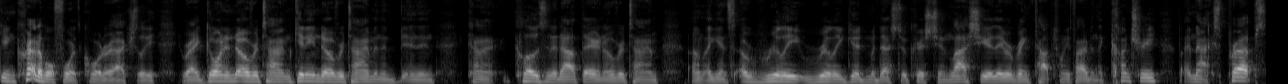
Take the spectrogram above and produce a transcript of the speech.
incredible fourth quarter, actually, right? Going into overtime, getting into overtime, and then, and then kind of closing it out there in overtime um, against a really, really good Modesto Christian. Last year, they were ranked top 25 in the country by Max Preps.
